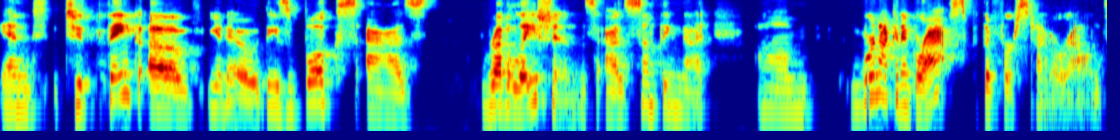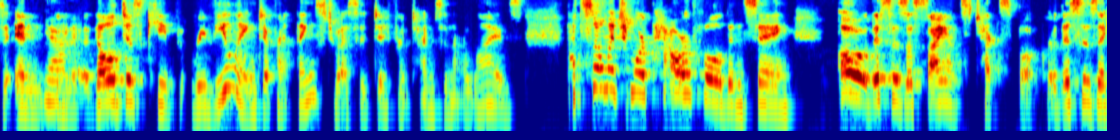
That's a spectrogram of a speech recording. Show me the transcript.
And to think of you know these books as revelations as something that um, we're not going to grasp the first time around. And yeah. you know they'll just keep revealing different things to us at different times in our lives. That's so much more powerful than saying oh this is a science textbook or this is a,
